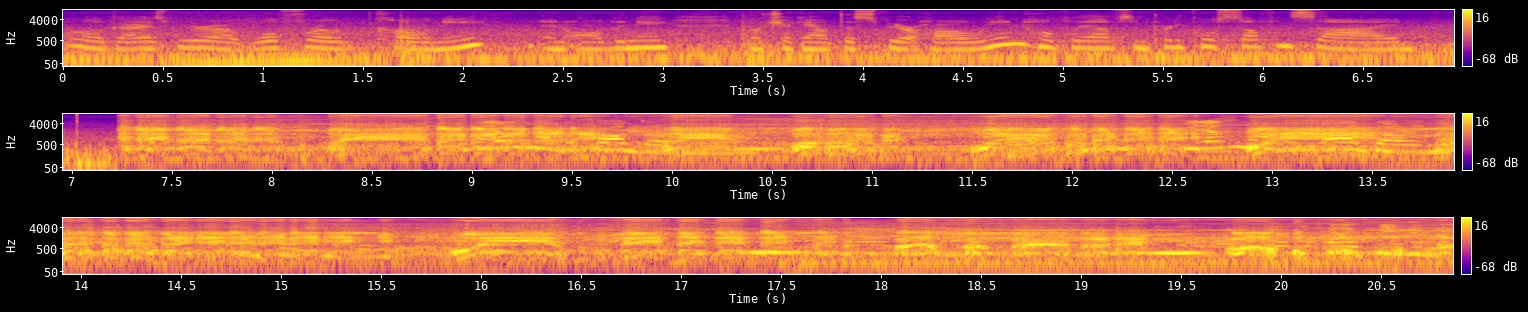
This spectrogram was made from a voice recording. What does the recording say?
Hello guys, we're at Wolf Road Colonie in Albany. We're checking out the Spirit Halloween. Hopefully I have some pretty cool stuff inside. He doesn't have the frog going yet. He doesn't have the frog going yet, unfortunately. That's a jalapeno.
